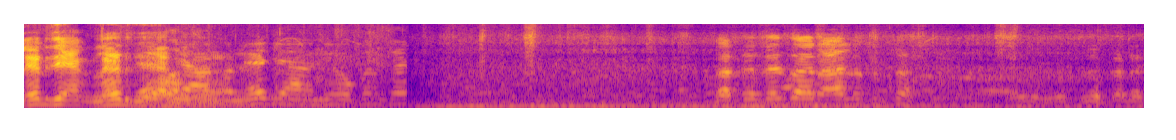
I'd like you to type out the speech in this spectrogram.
లేట్ చేయకు లేట్ చేయకు సార్, సార్, సార్, రాయలు, సార్. ఒకటి.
